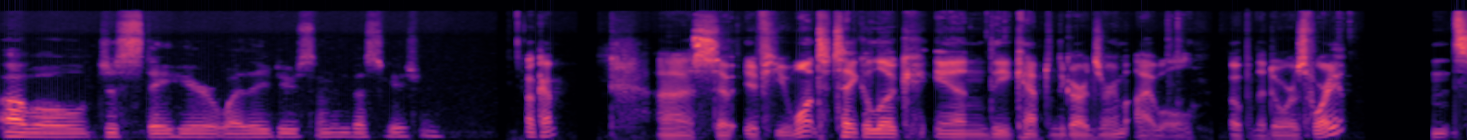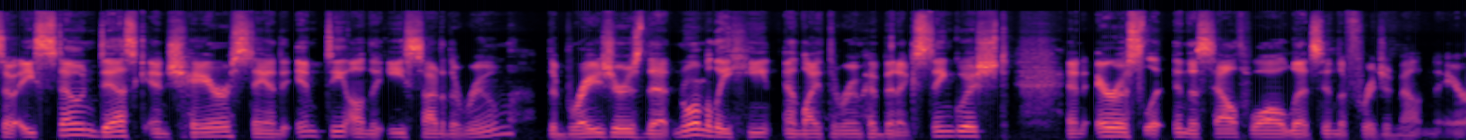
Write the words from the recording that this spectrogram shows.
I will just stay here while they do some investigation. Okay. Uh, so if you want to take a look in the captain of the guard's room, I will open the doors for you. So a stone desk and chair stand empty on the east side of the room. The braziers that normally heat and light the room have been extinguished. An arrow slit in the south wall lets in the frigid mountain air.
